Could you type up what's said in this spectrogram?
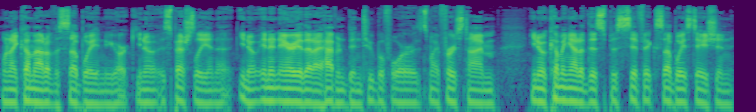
when I come out of a subway in New York, you know, especially in a you know in an area that I haven't been to before. It's my first time, you know, coming out of this specific subway station.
